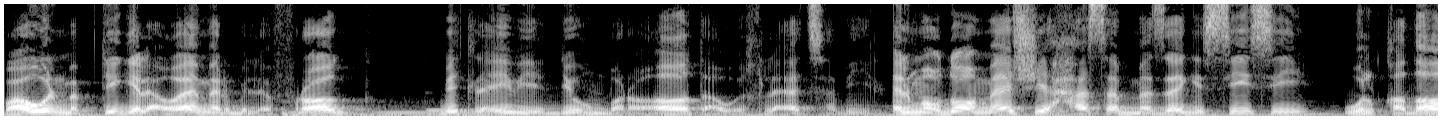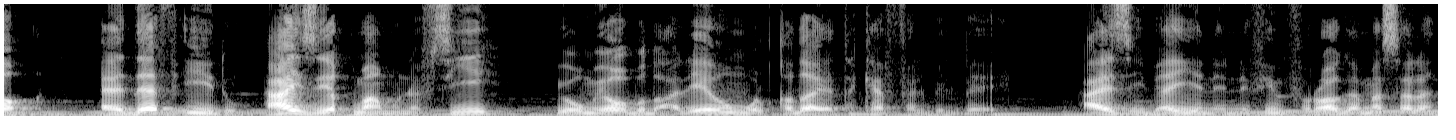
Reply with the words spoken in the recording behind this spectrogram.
وأول ما بتيجي الأوامر بالإفراج بتلاقيه بيديهم براءات أو إخلاءات سبيل. الموضوع ماشي حسب مزاج السيسي والقضاء اداه في إيده. عايز يقمع منافسيه يقوم يقبض عليهم والقضاء يتكفل بالباقي. عايز يبين إن في انفراجة مثلا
